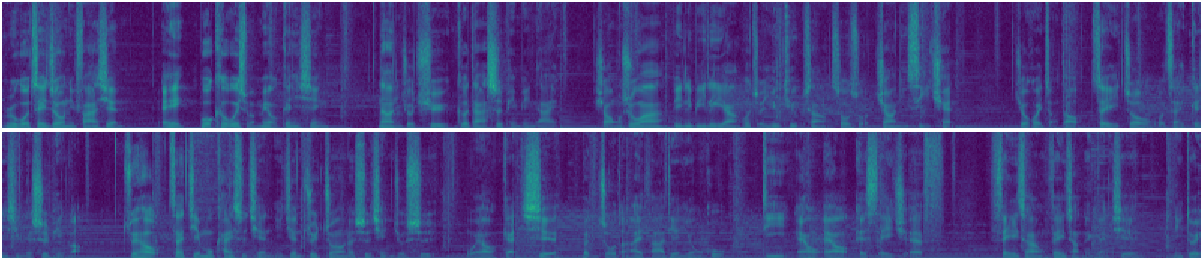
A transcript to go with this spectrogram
如果这周你发现，哎，播客为什么没有更新？那你就去各大视频平台，小红书啊、哔哩哔哩啊，或者 YouTube 上搜索 Johnny C Chan，就会找到这一周我在更新的视频了。最后，在节目开始前，一件最重要的事情就是我要感谢本周的爱发电用户 DLLSHF，非常非常的感谢你对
